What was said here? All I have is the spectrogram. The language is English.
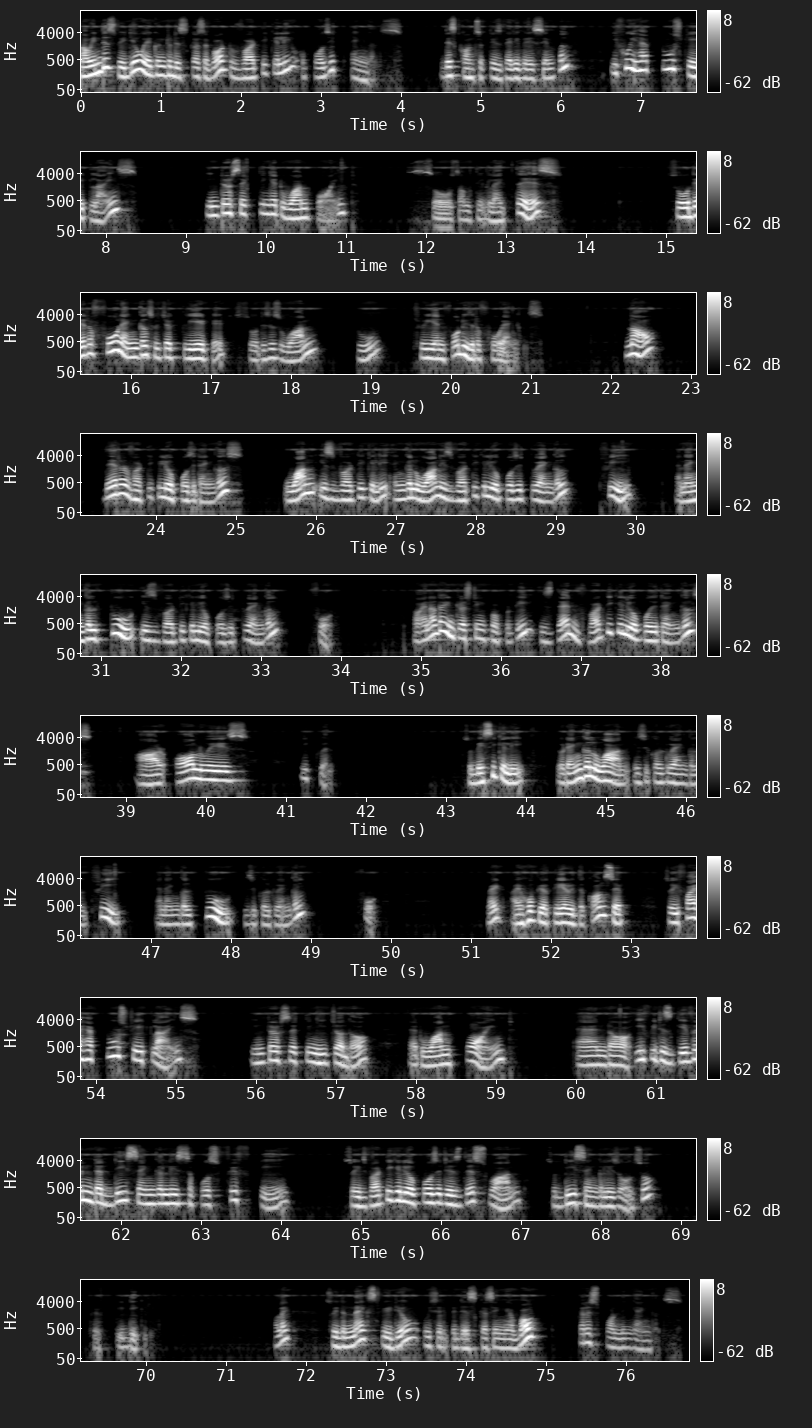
Now in this video we are going to discuss about vertically opposite angles. This concept is very very simple. If we have two straight lines intersecting at one point, so something like this. So there are four angles which are created. So this is 1, 2, 3 and 4 these are the four angles. Now there are vertically opposite angles. One is vertically angle 1 is vertically opposite to angle 3 and angle 2 is vertically opposite to angle 4. Now another interesting property is that vertically opposite angles are always equal. So basically your angle 1 is equal to angle 3 and angle 2 is equal to angle 4 right i hope you are clear with the concept so if i have two straight lines intersecting each other at one point and uh, if it is given that this angle is suppose 50 so its vertically opposite is this one so this angle is also 50 degree. All right so in the next video we shall be discussing about corresponding angles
